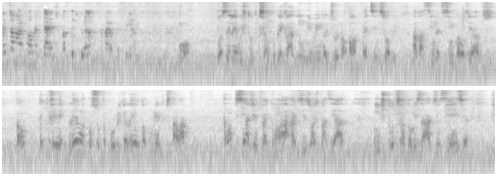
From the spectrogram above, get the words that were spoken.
Essa é a maior forma de garantir uma segurança maior para as crianças? Bom, você leu o estudo que saiu publicado no New England Journal of Medicine sobre a vacina de 5 a 11 anos? Então, tem que ver, lê uma consulta pública, lê o documento que está lá. Então, se a gente vai tomar as decisões baseadas em estudos randomizados, em ciência de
